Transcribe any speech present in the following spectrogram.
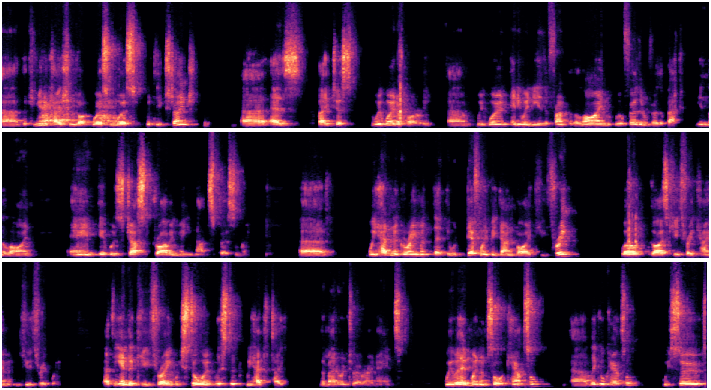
Uh, the communication got worse and worse with the exchange uh, as they just, we weren't a priority. Um, we weren't anywhere near the front of the line. We were further and further back in the line, and it was just driving me nuts personally. Uh, we had an agreement that it would definitely be done by Q3. Well, guys, Q3 came and Q3 went. At the end of Q3, we still weren't listed. We had to take the matter into our own hands. We then went and sought counsel, uh, legal counsel. We served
